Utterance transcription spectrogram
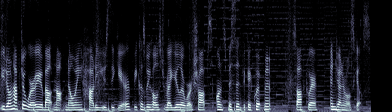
You don't have to worry about not knowing how to use the gear because we host regular workshops on specific equipment, software, and general skills.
